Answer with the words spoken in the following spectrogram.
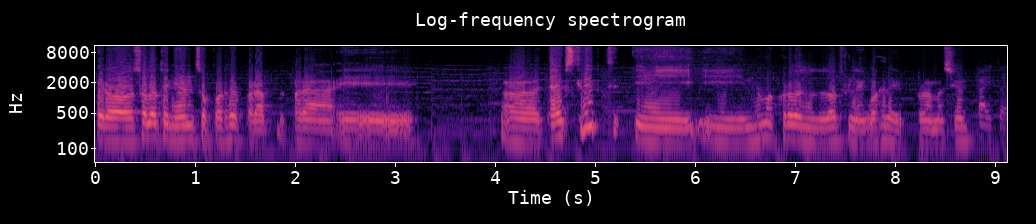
pero solo tenían soporte para, para eh, uh, TypeScript y, no me acuerdo del otro lenguaje de programación. Python.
